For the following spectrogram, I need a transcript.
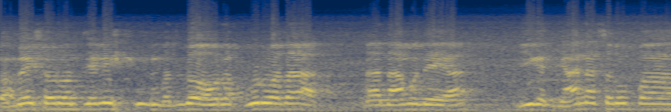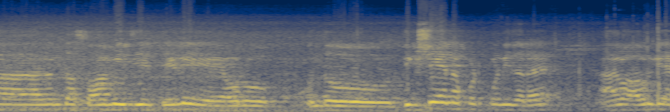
ರಮೇಶ್ ಅವರು ಅಂತೇಳಿ ಮೊದಲು ಅವರ ಪೂರ್ವದ ನಾಮಧೇಯ, ಈಗ ಜ್ಞಾನ ಸ್ವರೂಪಾನಂದ ಸ್ವಾಮೀಜಿ ಅಂತೇಳಿ ಅವರು ಒಂದು ದೀಕ್ಷೆಯನ್ನು ಪಡ್ಕೊಂಡಿದ್ದಾರೆ ಹಾಗೂ ಅವ್ರಿಗೆ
